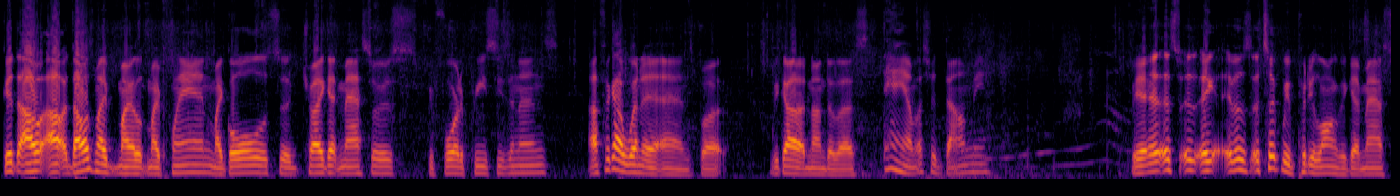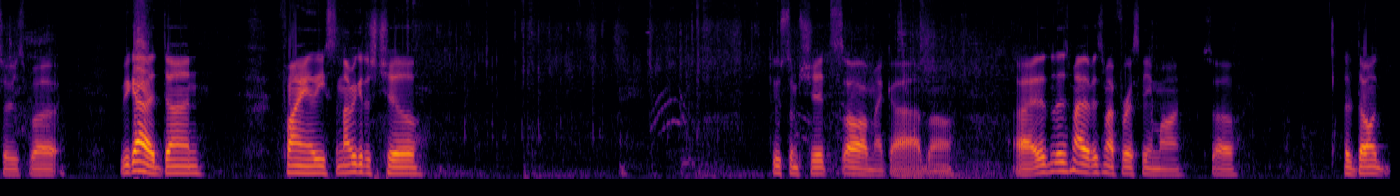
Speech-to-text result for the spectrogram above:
good. I, I, that was my, my my plan. My goal is to try to get masters before the preseason ends. I forgot when it ends, but we got it nonetheless. Damn, that should down me. But yeah, it, it, it, was it took me pretty long to get masters, but we got it done finally. So now we can just chill, do some shits. Oh my god, bro! Alright, this, this is my this is my first game on, so don't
